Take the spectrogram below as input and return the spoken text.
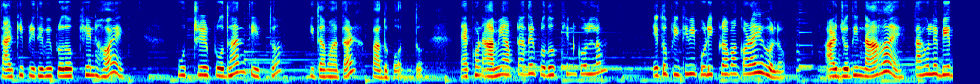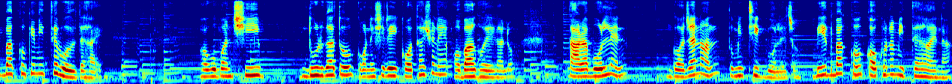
তার কি পৃথিবী প্রদক্ষিণ হয়? পুত্রের প্রধান তীর্থ পিতামাতার পাদপদ্ম। এখন আমি আপনাদের প্রদক্ষিণ করলাম। এ তো পৃথিবী পরিক্রমা করাই হলো। আর যদি না হয়, তাহলে বেদবাক্যকে মিথ্যে বলতে হয়। ভগবান শিব, দুর্গা তো গণেশের এই কথা শুনে অবাক হয়ে গেল। তারা বললেন, গজানন, তুমি ঠিক বলেছ, বেদবাক্য কখনো মিথ্যে হয় না।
